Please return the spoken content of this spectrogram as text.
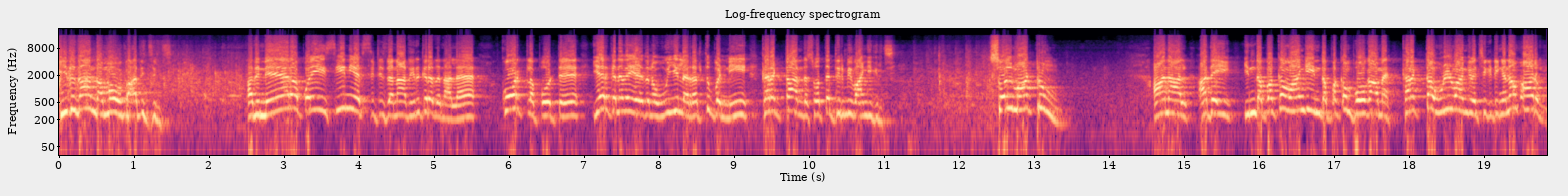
இதுதான் அந்த அம்மாவை பாதிச்சிருச்சு. அது நேரா போய் சீனியர் சிட்டிசனா அது இருக்கிறதுனால கோர்ட்ல போட்டு ஏற்கனவே எழுதின உயில ரத்து பண்ணி கரெக்டா அந்த சொத்தை திரும்பி வாங்கிக்கிருச்சு. சொல் மாற்றும். ஆனால் அதை இந்த பக்கம் வாங்கி இந்த பக்கம் போகாம கரெக்டா உள் வாங்கி வச்சுக்கிட்டீங்கன்னா மாறும்.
